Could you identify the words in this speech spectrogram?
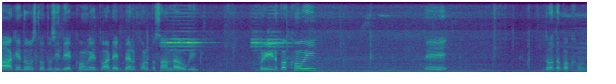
ਆ ਕੇ ਦੋਸਤੋ, ਤੁਸੀਂ ਦੇਖੋਗੇ, ਤੁਹਾਡੇ ਬਿਲਕੁਲ ਪਸੰਦ ਆਊਗੀ। ਬਰੀਡ ਪੱਖੋਂ ਵੀ ਤੇ ਦੁੱਧ ਪੱਖੋਂ ਵੀ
